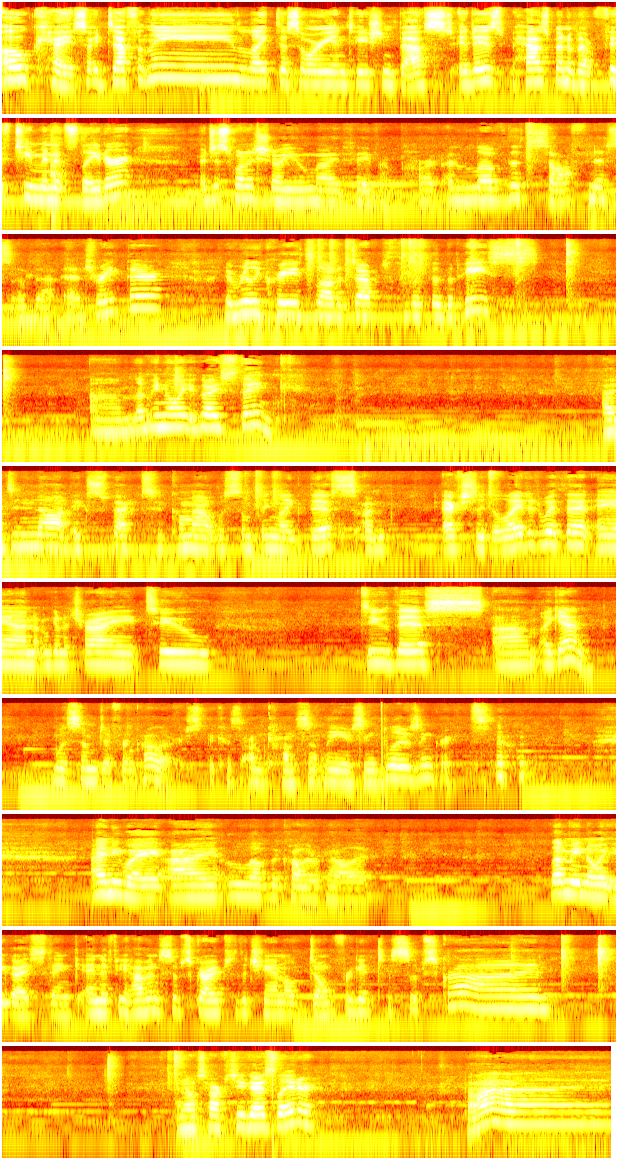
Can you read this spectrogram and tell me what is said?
Okay, so I definitely like this orientation best. It is has been about 15 minutes later. I just want to show you my favorite part. I love the softness of that edge right there. It really creates a lot of depth within the piece. Um, let me know what you guys think. I did not expect to come out with something like this. I'm actually delighted with it and I'm gonna try to do this um, again with some different colors because I'm constantly using blues and greens. anyway, I love the color palette. Let me know what you guys think. And if you haven't subscribed to the channel, don't forget to subscribe. And I'll talk to you guys later. Bye.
